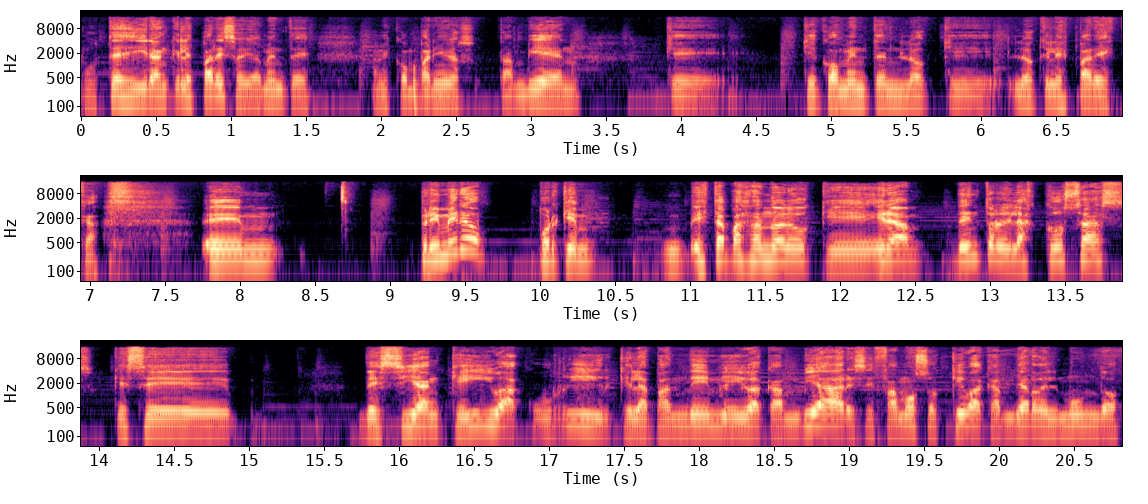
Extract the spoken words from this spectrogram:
Ustedes dirán qué les parece, obviamente a mis compañeros también, que, que comenten lo que, lo que les parezca. Em, primero, porque está pasando algo que era dentro de las cosas que se decían que iba a ocurrir, que la pandemia iba a cambiar, ese famoso qué va a cambiar del mundo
